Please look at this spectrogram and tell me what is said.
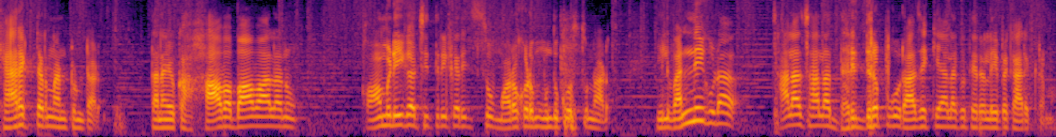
క్యారెక్టర్ని అంటుంటాడు. తన యొక్క హావభావాలను కామెడీగా చిత్రీకరిస్తూ మరొకడు ముందుకు వస్తున్నాడు ఇవన్నీ కూడా చాలా చాలా దరిద్రపు రాజకీయాలకు తెరలేపే కార్యక్రమం.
